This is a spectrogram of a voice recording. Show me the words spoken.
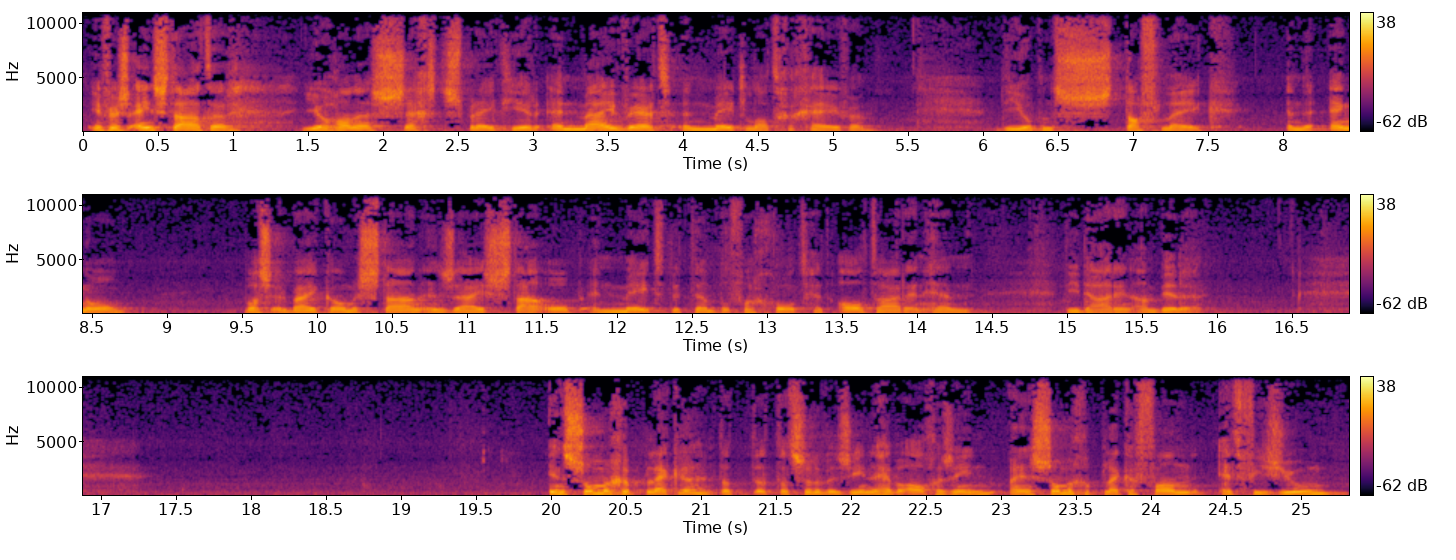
In vers 1 staat er, Johannes zegt, spreekt hier, en mij werd een meetlat gegeven, die op een staf leek, en de engel was erbij komen staan en zei, sta op en meet de tempel van God, het altaar en hen die daarin aanbidden. In sommige plekken, dat, dat, dat zullen we zien, dat hebben we al gezien, maar in sommige plekken van het visioen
